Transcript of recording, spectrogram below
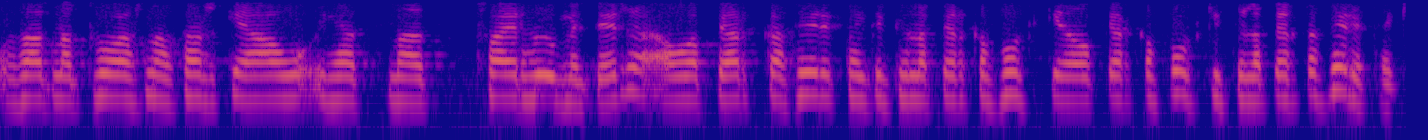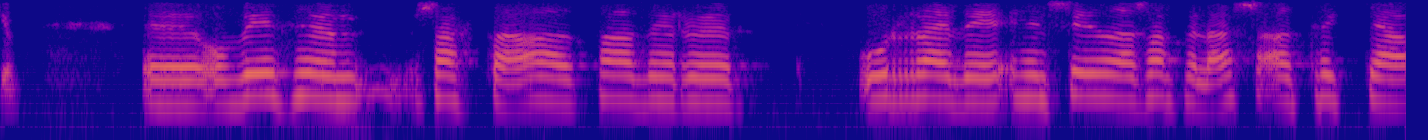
Og þarna tóast kannski á hérna tvær hugmyndir. Á að bjarga fyrirtæki til að bjarga fólki og bjarga fólki til að bjarga fyrirtækjum. Uh, og við höfum sagt það að það eru úrræði hins síðaða samfélags að tryggja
